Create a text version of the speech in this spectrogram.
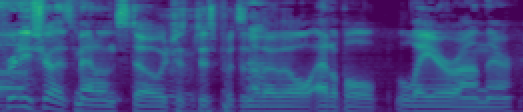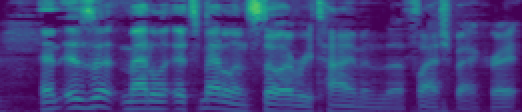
I'm pretty sure that's Madeleine Stowe, which just just puts another little edible layer on there. And is it Madeleine? It's Madeleine Stowe every time in the flashback, right?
